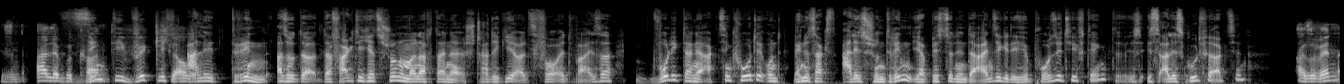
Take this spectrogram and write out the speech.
Die sind alle bekannt. Sind die wirklich glaube, alle drin? Also da, da frage ich dich jetzt schon mal nach deiner Strategie als Voradvisor. Wo liegt deine Aktienquote? Und wenn du sagst, alles schon drin, ja, bist du denn der Einzige, der hier positiv denkt? Ist, ist alles gut für Aktien? Also wenn,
